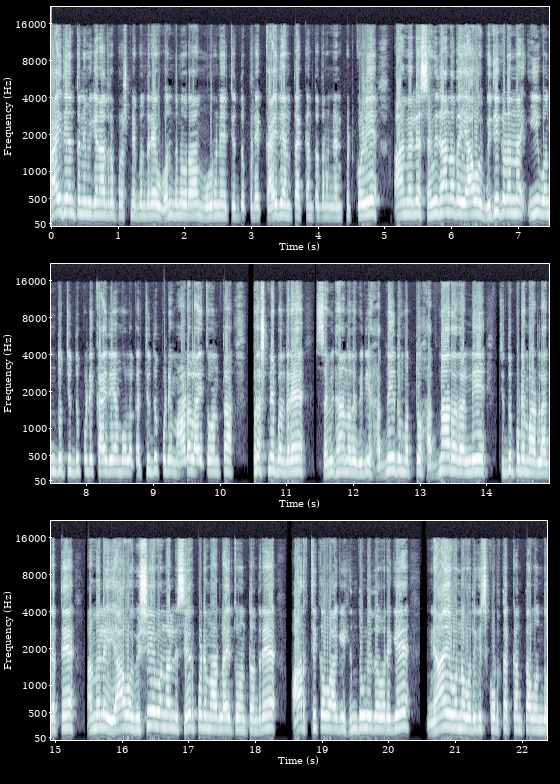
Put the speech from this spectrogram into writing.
ಕಾಯ್ದೆ ಅಂತ ನಿಮ್ಗೆ ಏನಾದ್ರು ಪ್ರಶ್ನೆ ಬಂದ್ರೆ ಒಂದು ನೂರ ಮೂರನೇ ತಿದ್ದುಪಡಿ ಕಾಯ್ದೆ ಅಂತಕ್ಕಂಥದನ್ನ ನೆನ್ಪಿಟ್ಕೊಳ್ಳಿ. ಆಮೇಲೆ ಸಂವಿಧಾನದ ಯಾವ ವಿಧಿಗಳನ್ನ ಈ ಒಂದು ತಿದ್ದುಪಡಿ ಕಾಯ್ದೆಯ ಮೂಲಕ ತಿದ್ದುಪಡಿ ಮಾಡಲಾಯಿತು ಅಂತ ಪ್ರಶ್ನೆ ಬಂದ್ರೆ ಸಂವಿಧಾನದ ವಿಧಿ ಹದಿನೈದು ಮತ್ತು ಹದಿನಾರರಲ್ಲಿ ತಿದ್ದುಪಡಿ ಮಾಡಲಾಗತ್ತೆ. ಆಮೇಲೆ ಯಾವ ವಿಷಯವನ್ನ ಅಲ್ಲಿ ಸೇರ್ಪಡೆ ಮಾಡಲಾಯಿತು ಅಂತಂದ್ರೆ ಆರ್ಥಿಕವಾಗಿ ಹಿಂದುಳಿದವರಿಗೆ ನ್ಯಾಯವನ್ನು ಒದಗಿಸಿಕೊಡ್ತಕ್ಕಂತ ಒಂದು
